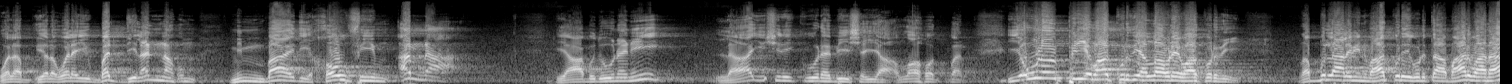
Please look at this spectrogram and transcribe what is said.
ولا وليبدلنهم من بعد خوفهم أمنا يعبدونني லா யுஷ்ரிக்கூன நபி ஷையா அல்லாஹ் அக்பர் எவ்வளவு பெரிய வாக்குறுதி அல்லாஹ்வுடைய வாக்குறுதி ரப்புல் ஆலமீன் வாக்குறுதி கொடுத்தா மாறுவானா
